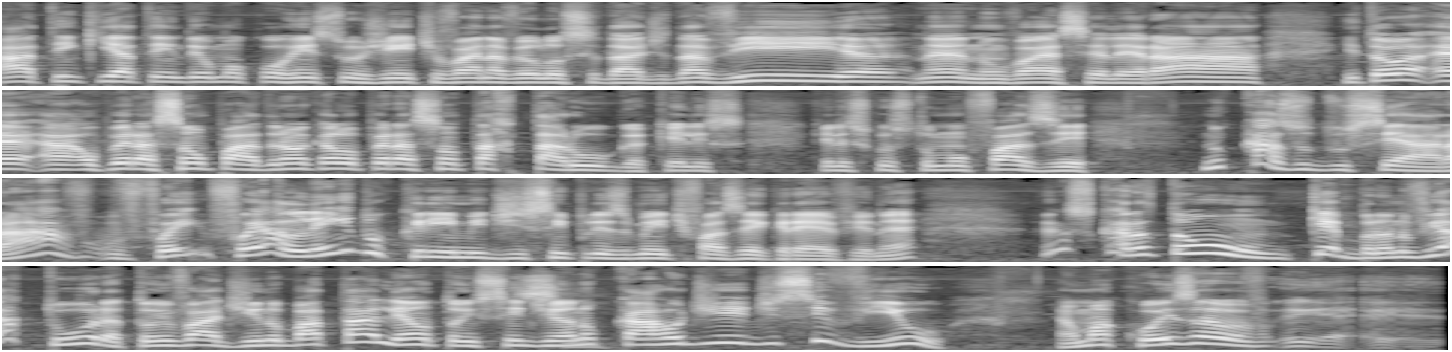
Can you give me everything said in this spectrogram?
ah, tem que atender uma ocorrência urgente, vai na velocidade da via, né, não vai acelerar. Então, é, a operação padrão é aquela operação tartaruga que eles, que eles costumam fazer. No caso do Ceará, foi, foi além do crime de simplesmente fazer greve, né? Os caras estão quebrando viatura, estão invadindo o batalhão, estão incendiando Sim. carro de, de civil. É uma coisa. É,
